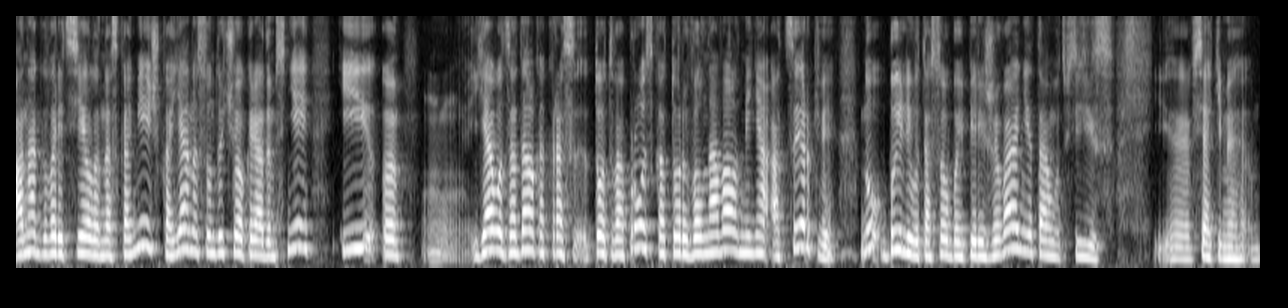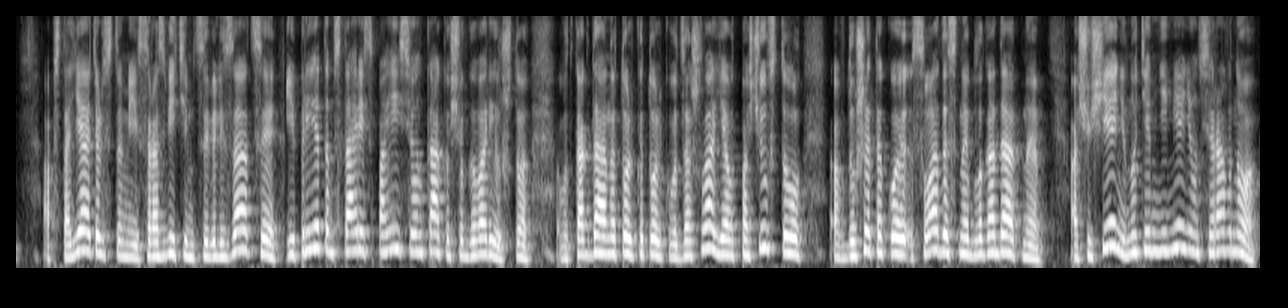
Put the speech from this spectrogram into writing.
она, говорит, села на скамеечку, а я на сундучок рядом с ней, и э, я вот задал как раз тот вопрос, который волновал меня о церкви. Ну, были вот особые переживания там вот в связи с э, всякими обстоятельствами с развитием цивилизации, и при этом старец Паисий, он как еще говорил, что вот когда она только-только вот зашла, я вот почувствовал в душе такое сладостное, благодатное ощущение, но тем не менее он все равно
